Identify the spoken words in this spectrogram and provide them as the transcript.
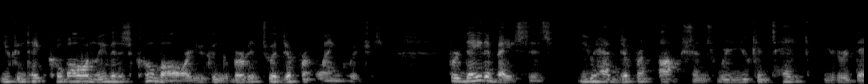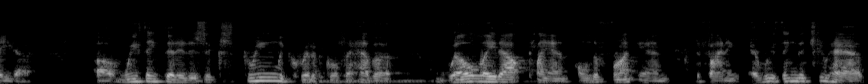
You can take COBOL and leave it as COBOL, or you can convert it to a different language. For databases, you have different options where you can take your data. Uh, we think that it is extremely critical to have a well laid out plan on the front end, defining everything that you have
